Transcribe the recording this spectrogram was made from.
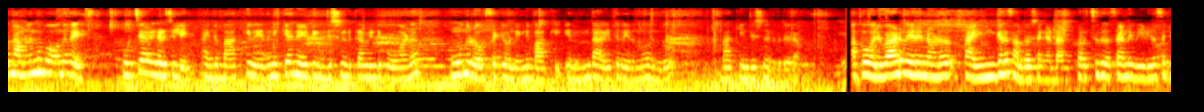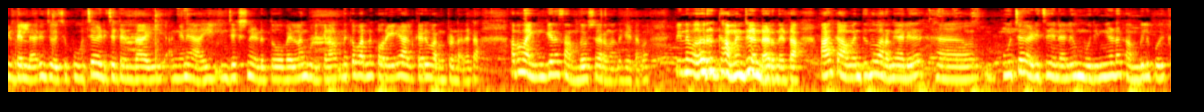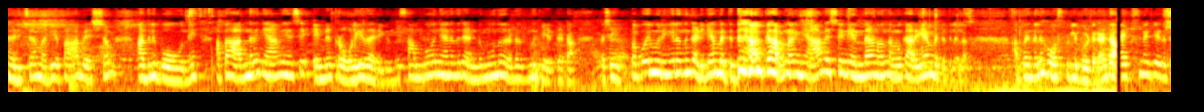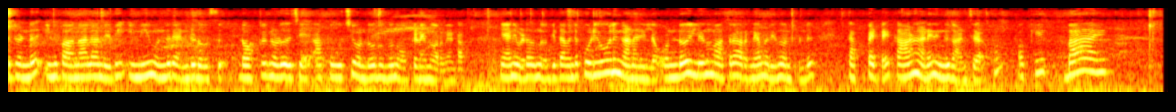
അപ്പൊ നമ്മളിന്ന് പോകുന്നതേ പൂച്ച കഴിച്ചില്ലേ അതിന്റെ ബാക്കി വേദനിക്കാനായിട്ട് ഇഞ്ചക്ഷൻ എടുക്കാൻ വേണ്ടി പോവാണ്. മൂന്ന് ഡോസൊക്കെ ഉണ്ട്. ഇനി ബാക്കി എന്തായിട്ട് വരുന്നോ എന്തോ ബാക്കി ഇഞ്ചക്ഷൻ എടുത്തിട്ട് വരാം. അപ്പോൾ ഒരുപാട് പേര് എന്നോട് ഭയങ്കര സന്തോഷം കേട്ടോ. കുറച്ച് ദിവസമാണ് വീഡിയോസ് ഒക്കെ ഇട്ട് എല്ലാവരും ചോദിച്ചു പൂച്ച കടിച്ചിട്ട് എന്തായി? അങ്ങനെ ആയി? ഇഞ്ചക്ഷൻ എടുത്തോ? വെള്ളം കുടിക്കണം? എന്നൊക്കെ പറഞ്ഞ് കുറേ ആൾക്കാർ പറഞ്ഞിട്ടുണ്ടായിരുന്നു കേട്ടോ. അപ്പോൾ ഭയങ്കര സന്തോഷമായിരുന്നു അത് കേട്ടപ്പോൾ പിന്നെ വേറൊരു കമന്റ് ഉണ്ടായിരുന്നു കേട്ടോ. ആ കമന്റ് എന്ന് പറഞ്ഞാൽ പൂച്ച കടിച്ചു കഴിഞ്ഞാൽ മുരിങ്ങയുടെ കമ്പിൽ പോയി കടിച്ചാൽ മതി. അപ്പോൾ ആ വിഷം അതിൽ പോകുന്നേ. അപ്പോൾ അന്നേരം ഞാൻ വിചാരിച്ച് എന്നെ ട്രോൾ ചെയ്തായിരിക്കും സംഭവം ഞാനത് രണ്ട് മൂന്ന് പേരുടെ നിന്ന് കേട്ടോ പക്ഷേ ഇപ്പൊ പോയി മുരിങ്ങയിലൊന്നും കടിക്കാൻ പറ്റത്തില്ല. കാരണം ഞാൻ വിഷം ഇനി എന്താണോ എന്ന് നമുക്ക് അറിയാൻ പറ്റത്തില്ലല്ലോ. അപ്പോൾ എന്തായാലും ഹോസ്പിറ്റലിൽ പോയിട്ട് വരാം കേട്ടോ. വാക്സിനൊക്കെ എടുത്തിട്ടുണ്ട്. ഇനി പതിനാലാം തീയതി ഇനിയും ഉണ്ട് രണ്ട് ഡോസ്. ഡോക്ടറിനോട് ചോദിച്ചേ ആ പൂച്ച ഉണ്ടോ എന്നൊന്ന് നോക്കണേന്ന് പറഞ്ഞു കേട്ടോ. വന്ന് നോക്കിയിട്ട് അവന്റെ പൊടി പോലും കാണാനില്ല. ഉണ്ടോ ഇല്ലയെന്ന് മാത്രം അറിഞ്ഞാൽ മതി എന്ന് പറഞ്ഞിട്ടുണ്ട്. തപ്പട്ടെ കാണുകയാണെങ്കിൽ നിങ്ങൾക്ക് കാണിച്ചു തരാം. അപ്പം ഓക്കെ ബൈ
